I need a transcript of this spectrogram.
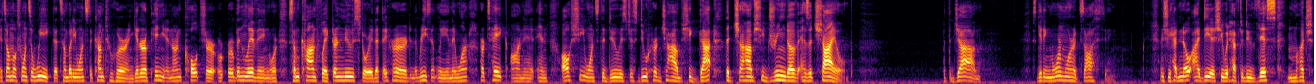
It's almost once a week that somebody wants to come to her and get her opinion on culture or urban living or some conflict or news story that they heard recently and they want her take on it. And all she wants to do is just do her job. She got the job she dreamed of as a child. But the job is getting more and more exhausting and she had no idea she would have to do this much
